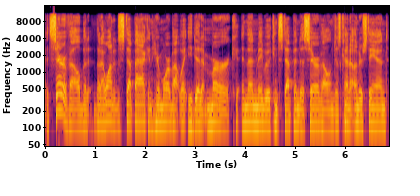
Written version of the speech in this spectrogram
at Cerevel, but, but I wanted to step back and hear more about what you did at Merck. And then maybe we can step into Cerevel and just kind of understand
